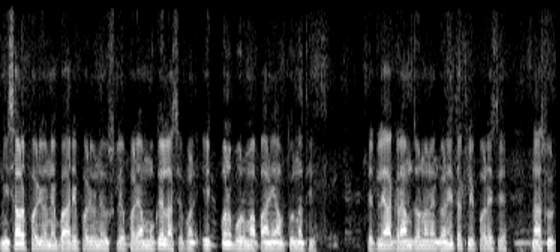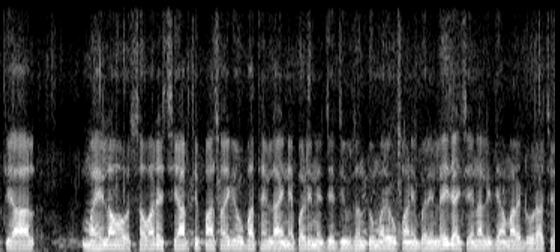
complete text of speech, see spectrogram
નિશાળ ફળીઓને બારી ફળીઓને ઉછલે ફળિયા મૂકેલા છે, પણ એક પણ બોરમાં પાણી આવતું નથી. એટલે આ ગ્રામજનોને ઘણી તકલીફ પડે છે. ના છૂટકે આ મહિલાઓ સવારે ચારથી પાંચ વાગે ઊભા થઈને લાઈને પડીને જે જીવજંતુ મરે એવું પાણી ભરીને લઈ જાય છે, એના લીધે અમારે ઢોરા છે,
